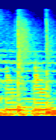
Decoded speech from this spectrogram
Bye.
